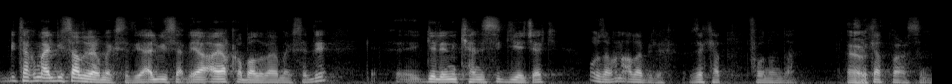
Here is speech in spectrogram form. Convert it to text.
bir takım elbise alıvermek istedi. Elbise veya ayakkabı alıvermek istedi. E, gelinin kendisi giyecek. O zaman alabilir zekat fonundan. Evet. Zekat parasından.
